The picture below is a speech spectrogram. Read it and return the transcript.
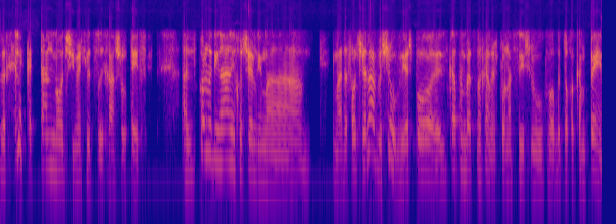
וחלק קטן מאוד שימש לצריכה שוטפת. אז כל מדינה, אני חושב, עם, ה... עם העדפות שלה, ושוב, יש פה, הזכרתם בעצמכם, יש פה נשיא שהוא כבר בתוך הקמפיין,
